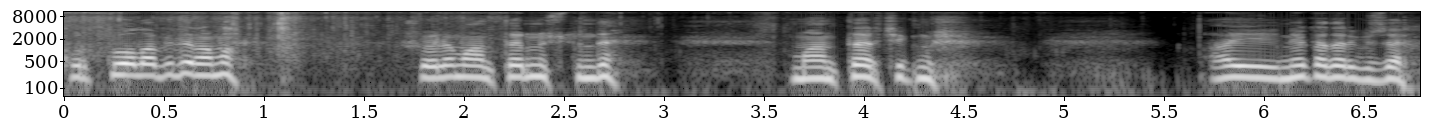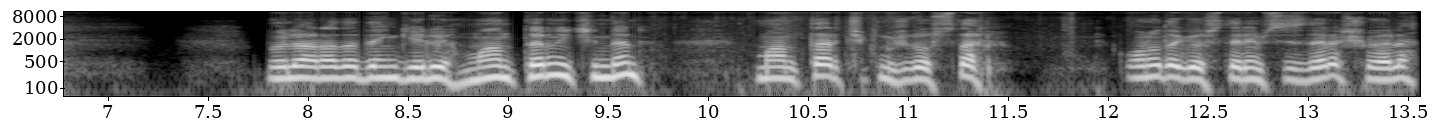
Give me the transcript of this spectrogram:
kurtlu olabilir ama şöyle mantarın üstünde mantar çıkmış. Ay ne kadar güzel. Böyle arada denk geliyor. Mantarın içinden mantar çıkmış dostlar. Onu da göstereyim sizlere. Şöyle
